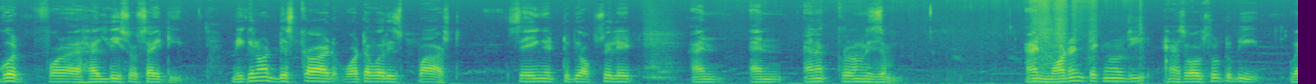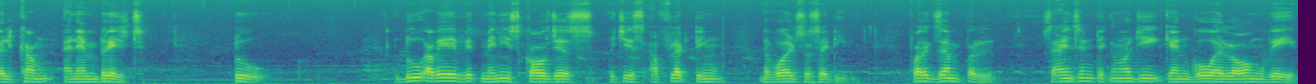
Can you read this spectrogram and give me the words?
good for a healthy society. We cannot discard whatever is past, saying it to be obsolete and an anachronism. And modern technology has also to be welcomed and embraced to do away with many scourges which is afflicting the world society. For example, science and technology can go a long way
